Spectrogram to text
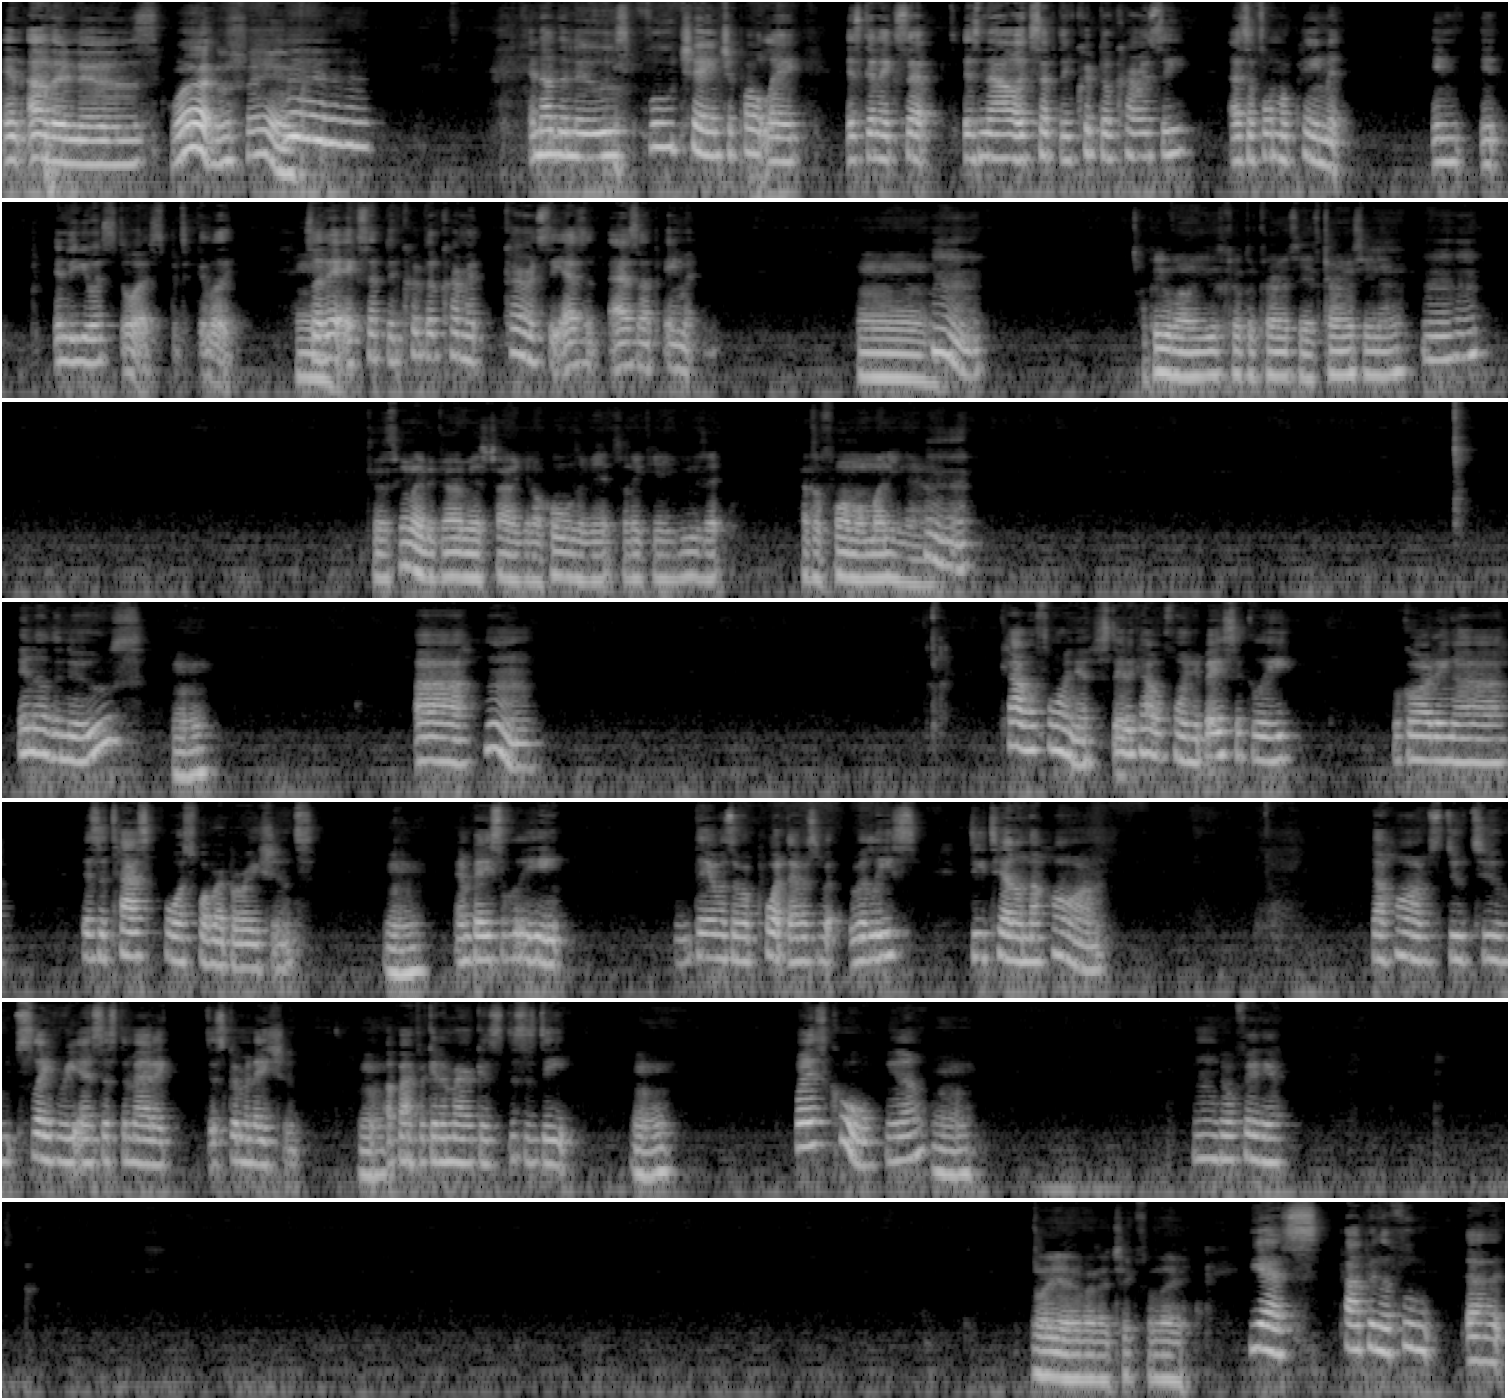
in other news, What? I'm saying. in other news, food chain Chipotle is going to accept is now accepting cryptocurrency as a form of payment in in in the U.S. stores, particularly. So Hmm. they're accepting cryptocurrency as a, as a payment. Hmm. Hmm. People don't use cryptocurrency as currency now. Mm-hmm. Because it seems like the government is trying to get a hold of it so they can use it as a form of money now. Mm-hmm. In other news, mm-hmm. uh, hmm. California, state of California, basically regarding uh, there's a task force for reparations. Mm-hmm. and basically there was a report that was re- released detailing the harm, the harms due to slavery and systematic discrimination Mm-hmm. of African Americans. This is deep, Mm-hmm. but it's cool, you know. Mm-hmm. Mm, go figure. Oh yeah, about that Chick Fil A. Yes, popular food uh,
